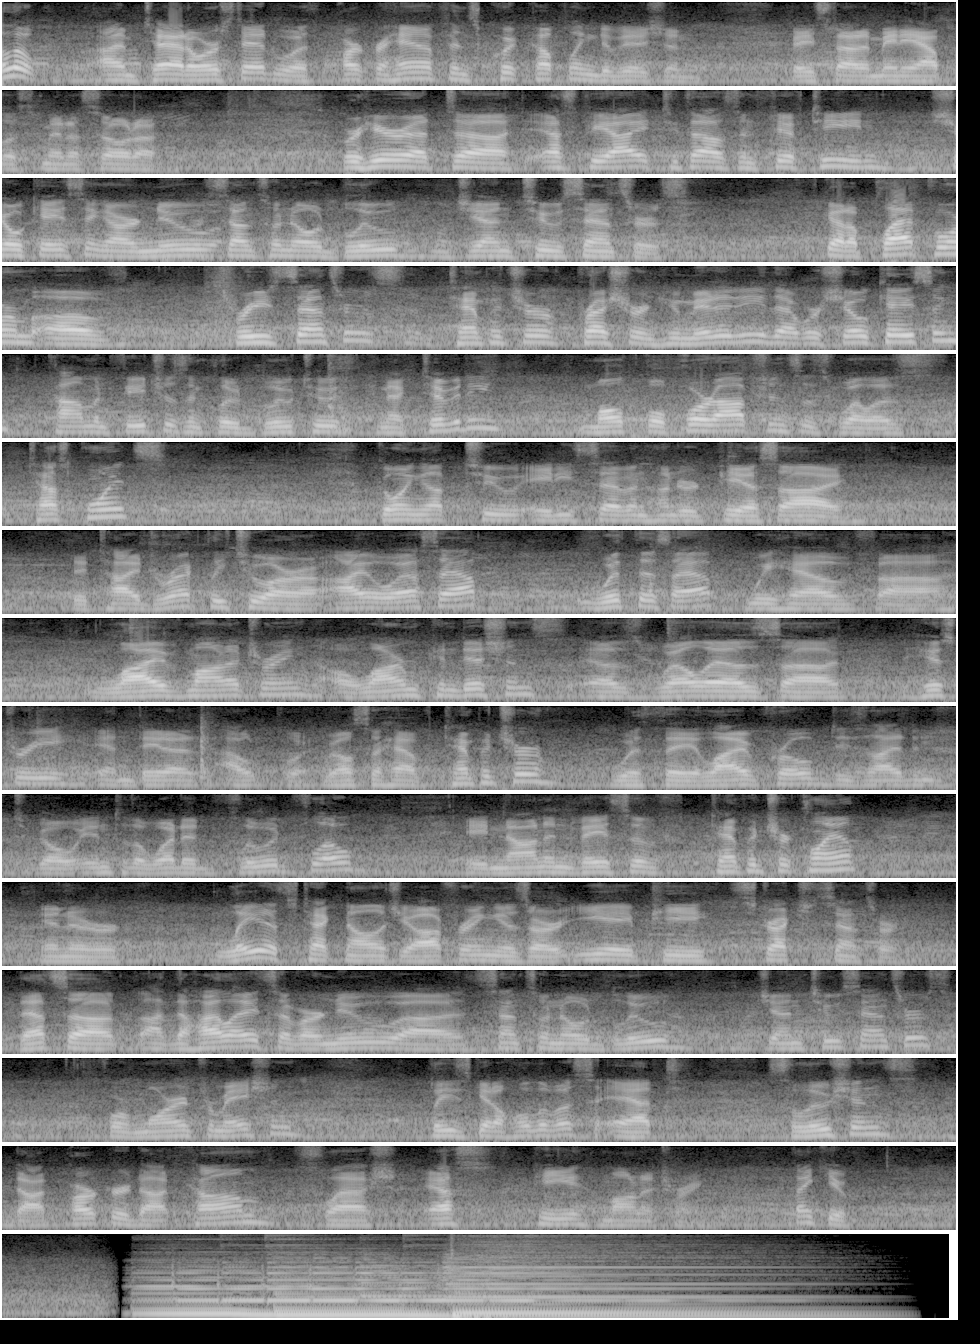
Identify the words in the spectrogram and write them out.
I'm Tad Orstad with Parker Hannifin's Quick Coupling Division, based out of Minneapolis, Minnesota. We're here at uh, SPI 2015 showcasing our new SensoNODE Blue Gen 2 sensors. We've got a platform of three sensors, temperature, pressure, and humidity that we're showcasing. Common features include Bluetooth connectivity, multiple port options, as well as test points, going up to 8700 PSI. They tie directly to our iOS app. With this app, we have uh, live monitoring, alarm conditions, as well as uh, history and data output. We also have temperature with a live probe designed to go into the wetted fluid flow, a non-invasive temperature clamp, and our latest technology offering is our EAP stretch sensor. That's uh, the highlights of our new uh, SensoNODE Blue Gen 2 sensors. For more information, please get a hold of us at solutions.parker.com slash SP monitoring. Thank you.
